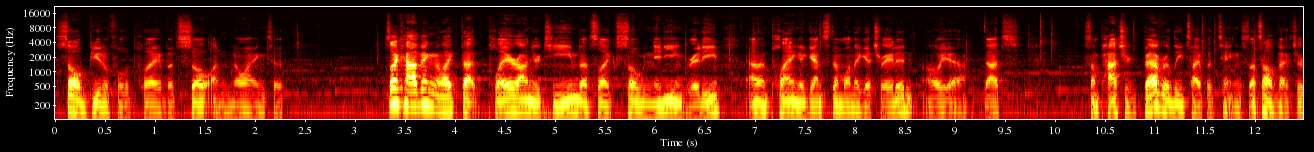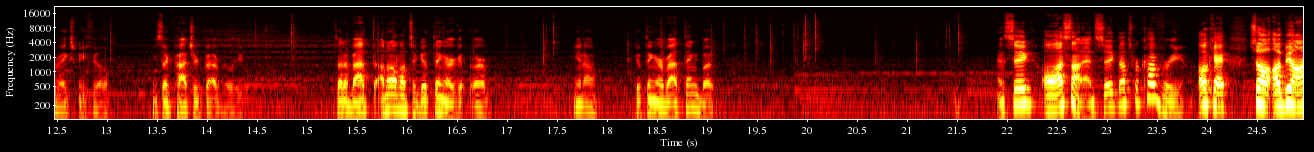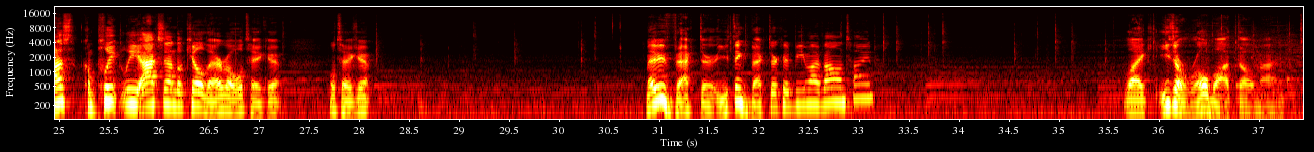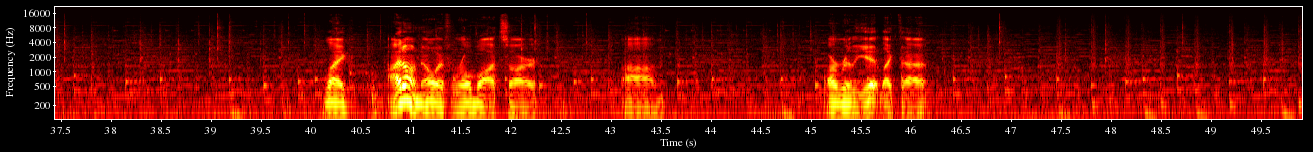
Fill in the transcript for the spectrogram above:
So beautiful to play, but so annoying to... It's like having, like, that player on your team that's, like, so nitty and gritty, and then playing against them when they get traded. Oh, yeah, that's some Patrick Beverley type of things. That's how Vector makes me feel. He's like Patrick Beverley. Is that a bad... I don't know if that's a good thing or, or, you know, good thing or a bad thing, but... Ensig? Oh, that's not Ensig. That's recovery. Okay, so I'll be honest. Completely accidental kill there, but we'll take it. We'll take it. Maybe Vector. You think Vector could be my Valentine? Like, he's a robot though, man. Like, I don't know if robots are, um, are really it like that.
